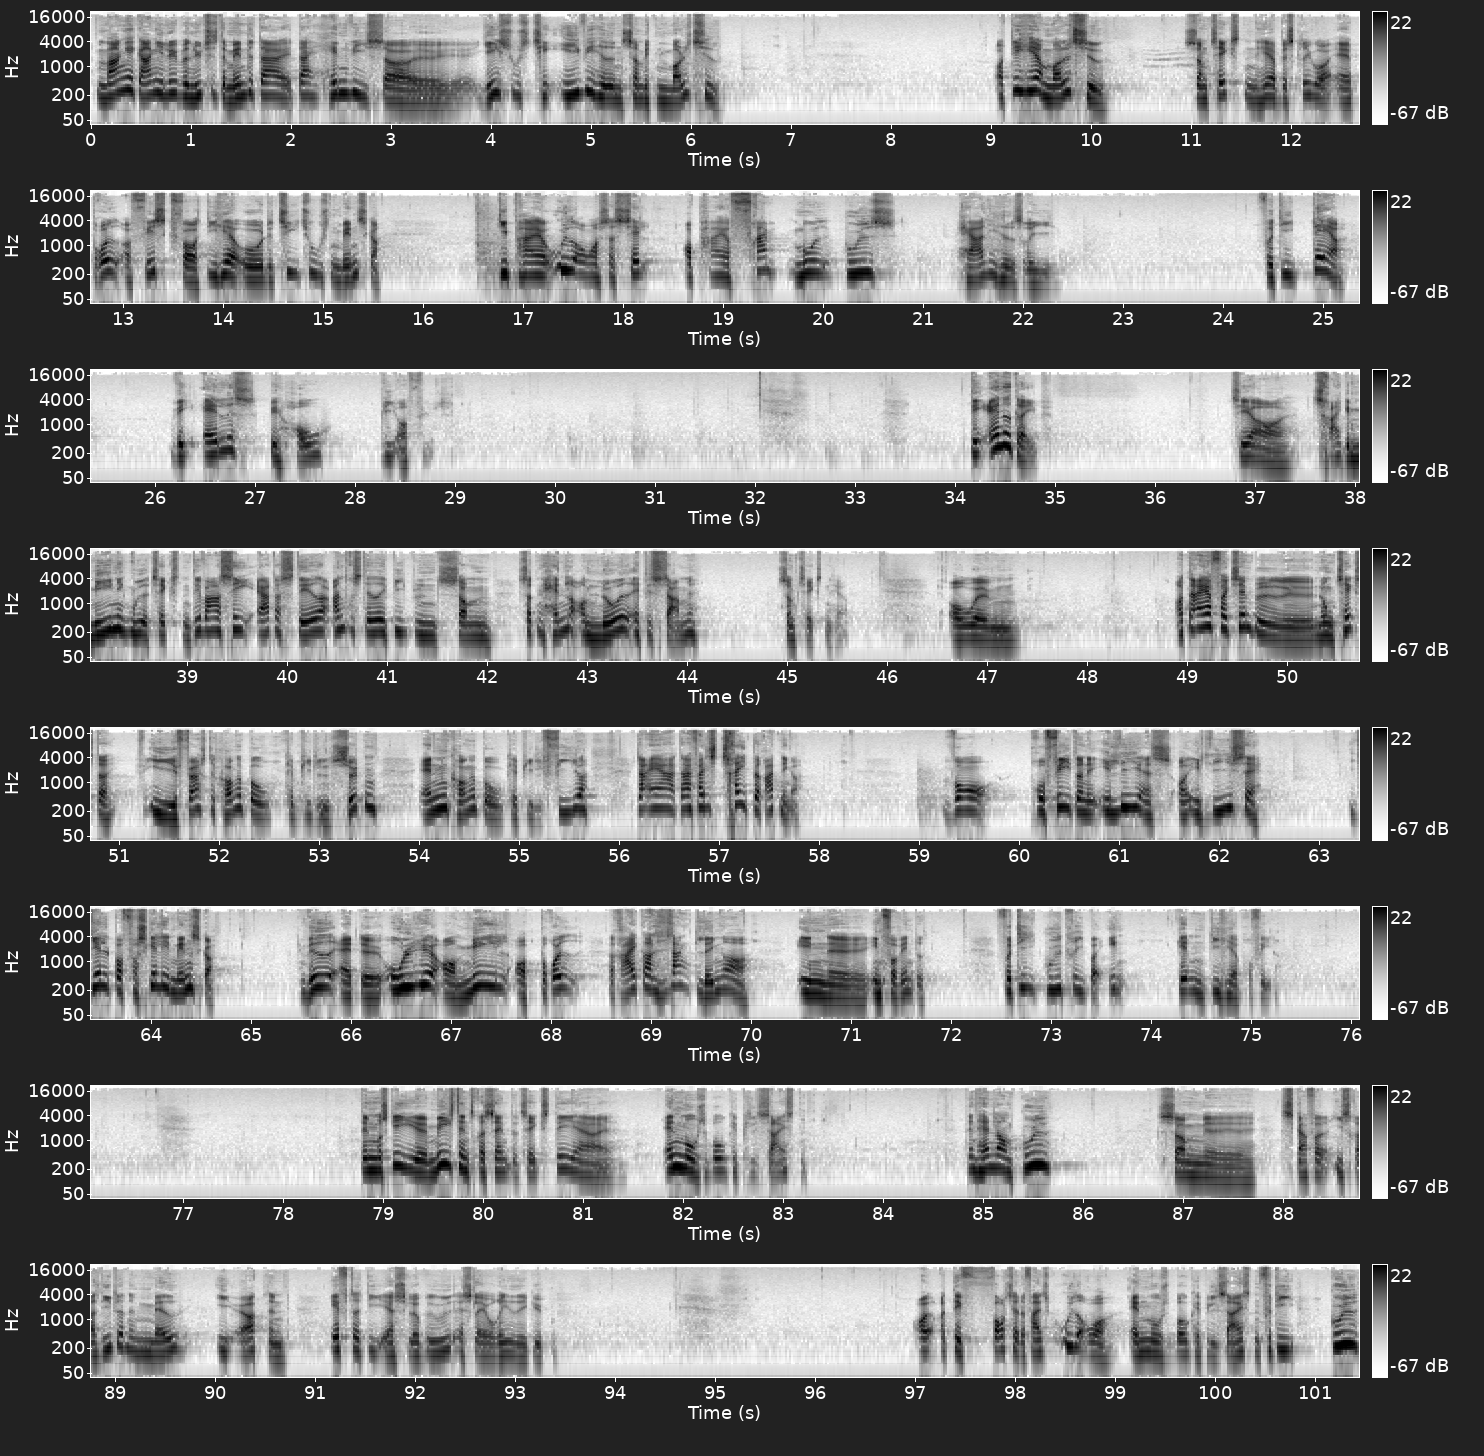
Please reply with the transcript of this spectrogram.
Mange gange i løbet af Nyt Testamentet, der, der henviser øh, Jesus til evigheden som et måltid. Og det her måltid, som teksten her beskriver af brød og fisk for de her 8-10.000 mennesker, de peger ud over sig selv og peger frem mod Guds herlighedsrige. Fordi der vil alles behov blive opfyldt. Det andet greb til at trække mening ud af teksten, det var at se, er der steder, andre steder i Bibelen, som sådan handler om noget af det samme som teksten her. Og, øh, og der er for eksempel øh, nogle tekster i 1. kongebog, kapitel 17, 2. kongebog, kapitel 4. Der er, der er faktisk tre beretninger, hvor profeterne Elias og Elisa hjælper forskellige mennesker ved, at øh, olie og mel og brød rækker langt længere end, øh, end forventet. Fordi Gud griber ind gennem de her profeter. Den måske øh, mest interessante tekst, det er øh, 2. Mosebog kapitel 16. Den handler om Gud, som øh, skaffer israelitterne mad i ørkenen, efter de er sluppet ud af slaveriet i Ægypten. Og, og det fortsætter faktisk ud over 2. Mosebog kapitel 16, fordi Gud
